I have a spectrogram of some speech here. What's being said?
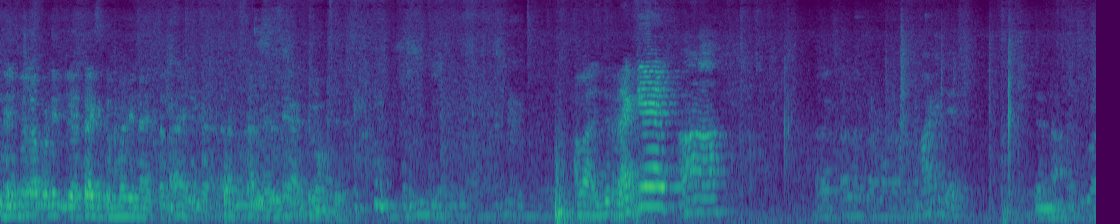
ನಿರ್ಮಲಾ ಬಡಿ ತುಂಬಾ ದಿನ ಆಯ್ತಲ್ಲ ಈಗ ಅಲ್ಲಲ್ಲಿ ಅಂಟಿಕೊಂಡ್ಬಿಟ್ಟಿದೆ ಅಲ್ಲ ಇದು ಮಾಡಿದೆ ಅನಂತ ಬಂದಿದೆ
